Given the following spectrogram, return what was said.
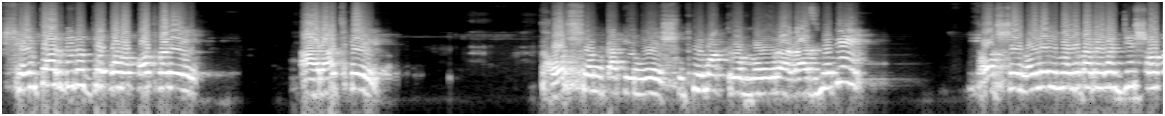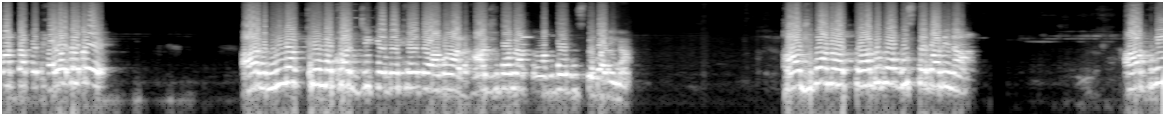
সেইটার বিরুদ্ধে কোনো কথা নেই। আর আজকে ধর্ষণটাকে নিয়ে শুধুমাত্র নোংরা রাজনীতি, ধর্ষণ হলেই মমতা ব্যানার্জির সরকারটাকে ফেলা যাবে। আর মীনাক্ষী মুখার্জিকে দেখে তো আমার হাসবো না, কাঁদবো, বুঝতে পারি না। হাসবো না কাঁদবো বুঝতে পারি না। আপনি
